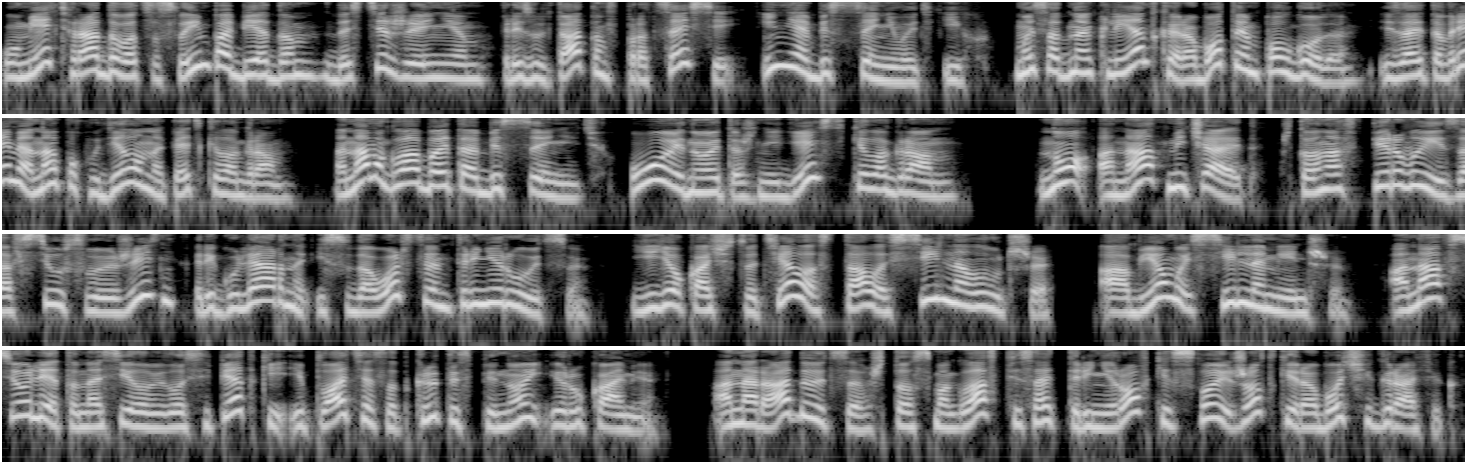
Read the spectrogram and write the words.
Уметь радоваться своим победам, достижениям, результатам в процессе и не обесценивать их. Мы с одной клиенткой работаем полгода, и за это время она похудела на 5 килограмм. Она могла бы это обесценить. Ой, ну это же не 10 килограмм. Но она отмечает, что она впервые за всю свою жизнь регулярно и с удовольствием тренируется. Ее качество тела стало сильно лучше, а объемы сильно меньше. Она все лето носила велосипедки и платья с открытой спиной и руками. Она радуется, что смогла вписать тренировки в свой жесткий рабочий график,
